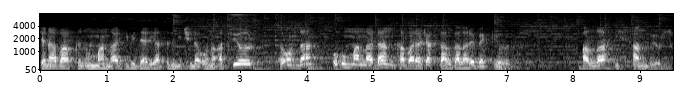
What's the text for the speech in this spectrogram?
Cenab-ı Hakk'ın ummanlar gibi deryasının içine onu atıyor ve ondan, o ummanlardan kabaracak dalgaları bekliyoruz. Allah ihsan buyursun.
